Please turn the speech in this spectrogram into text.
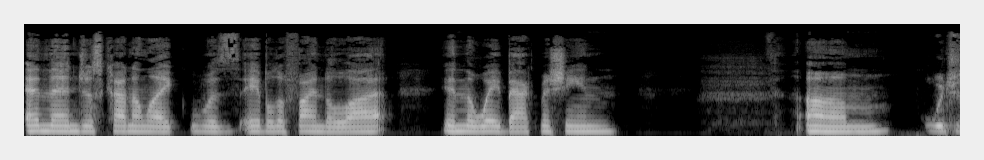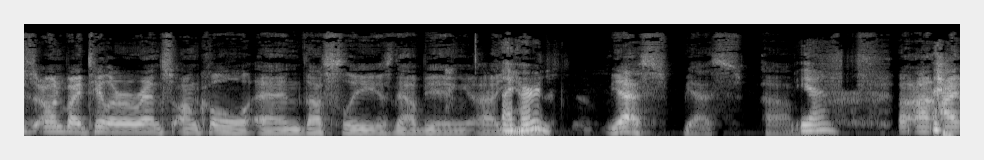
and then just kind of like was able to find a lot in the Wayback Machine. Um, which is owned by Taylor Lorenz uncle and thusly is now being. Uh, I heard. Yes, yes. Um, yeah. I,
